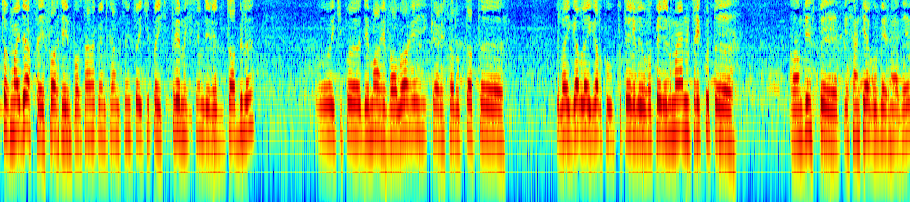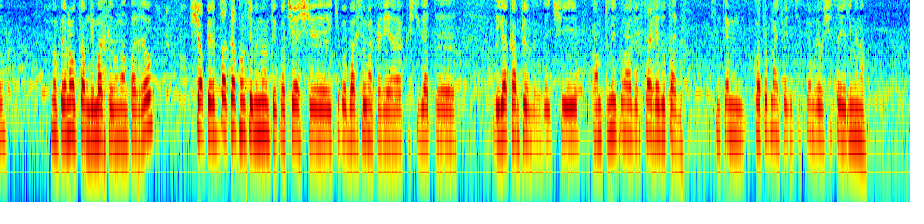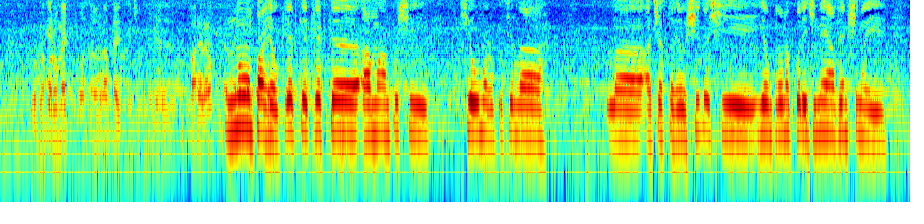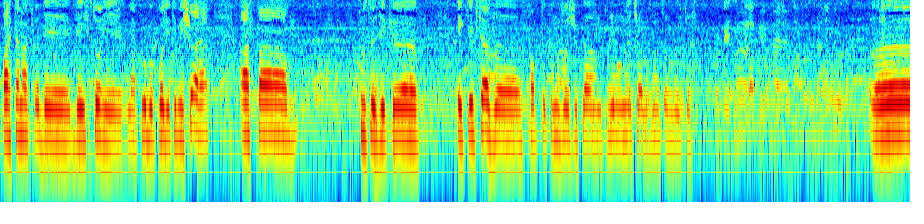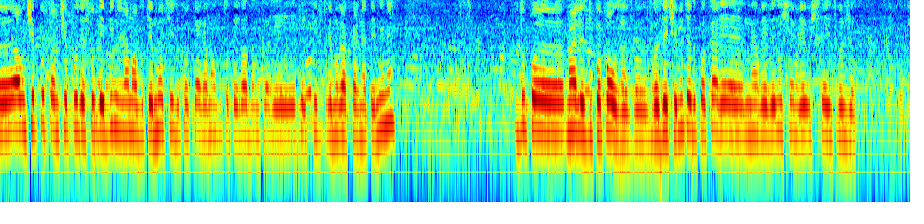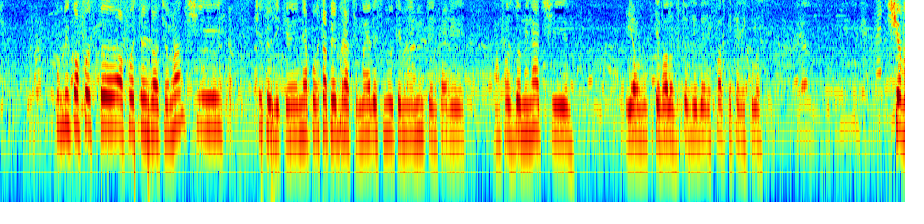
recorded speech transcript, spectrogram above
Tocmai de asta e foarte importantă, pentru că am întâlnit o echipă extrem, extrem de redutabilă, o echipă de mare valoare, care s-a luptat uh, de la egal la egal cu puterile europene. Numai anul trecut uh, am învins pe, pe Santiago Bernabeu, nu pe Nou Camp din Barcelona, îmi pare rău, și a pierdut acasă în ultime minute cu aceeași echipă Barcelona care a câștigat uh, Liga Campionilor. Deci am întâlnit un adversar redutabil. Suntem cu atât mai fericiți că am reușit să eliminăm. Următorul meci o să-l ratezi. Îți pare rău? Nu îmi pare rău. Cred că, cred că am, am pus și, și eu umărul puțin la, la această reușită și eu împreună cu colegii mei avem și noi partea noastră de, de istorie la Clubul Poliț Timișoara. Asta, cum să zic, eclipsează faptul că nu voi juca în primul meci al următorului tur. Cum te-ai simțit la primul meci cu Uh, am început, am început destul de bine, n-am avut emoții, după care am avut o perioadă în care efectiv tremura carnea pe mine. După, mai ales după pauză, vreo, vreo 10 minute, după care mi-am revenit și am reușit să intru în joc. Publicul a fost, a fost senzațional și, ce să zic, ne-a portat pe brațe, mai ales în ultimele minute în care am fost dominat și ei au avut câteva lovituri libere foarte periculoase. Și eu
